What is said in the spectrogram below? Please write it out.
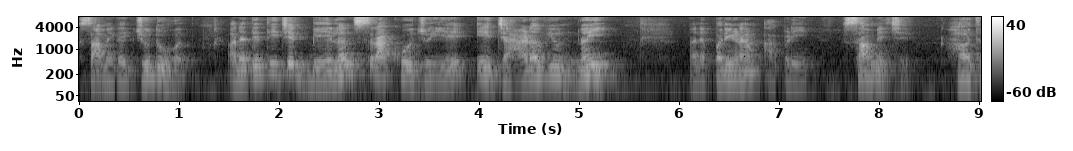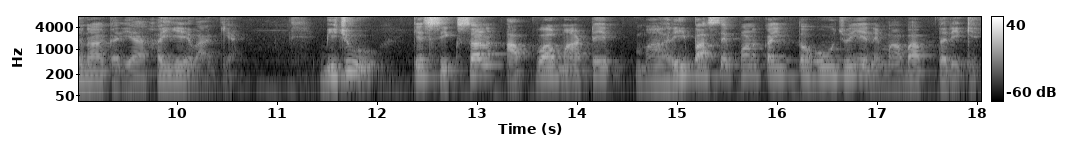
સામે કંઈક જુદું હોત. અને તેથી જે બેલેન્સ રાખવો જોઈએ એ જાળવ્યું નહીં. અને પરિણામ આપણી સામે છે. હાથ ના કર્યા, હૈયે વાગ્યા. બીજું કે શિક્ષણ આપવા માટે મારી પાસે પણ કંઈક તો હોવું જોઈએ ને મા બાપ તરીકે.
